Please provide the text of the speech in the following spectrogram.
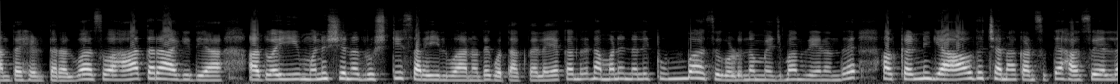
ಅಂತ ಹೇಳ್ತಾರಲ್ವ? ಸೊ ಆ ಥರ ಆಗಿದೆಯಾ? ಅಥವಾ ಈ ಮನುಷ್ಯನ ದೃಷ್ಟಿ ಸರಿ ಇಲ್ವಾ ಅನ್ನೋದೇ ಗೊತ್ತಾಗ್ತಾ ಇಲ್ಲ. ಯಾಕಂದರೆ ನಮ್ಮ ಮನೆಯಲ್ಲಿ ತುಂಬ ಹಸುಗಳು, ನಮ್ಮ ಯಜಮಾನ್ರು ಏನಂದರೆ ಅವ್ರ ಕಣ್ಣಿಗೆ ಯಾವುದು ಚೆನ್ನಾಗಿ ಕಾಣಿಸುತ್ತೆ, ಹಸು ಎಲ್ಲ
